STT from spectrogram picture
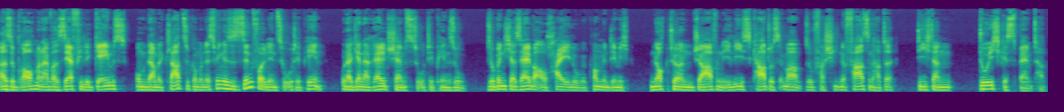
Also braucht man einfach sehr viele Games, um damit klarzukommen. Und deswegen ist es sinnvoll, den zu OTPen oder generell Champs zu OTPen. So, so bin ich ja selber auch High Elo gekommen, indem ich Nocturne, Jarvan, Elise, Kartus immer so verschiedene Phasen hatte, die ich dann durchgespammt habe.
